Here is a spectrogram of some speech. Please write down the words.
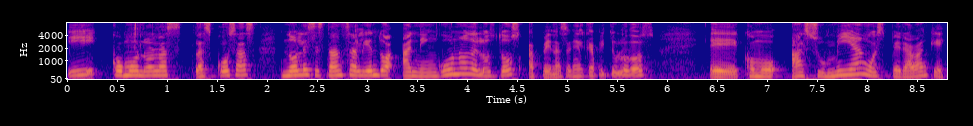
y cómo no las, las cosas no les están saliendo a, ninguno de los dos, apenas en el capítulo 2, eh, como asumían o esperaban que,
